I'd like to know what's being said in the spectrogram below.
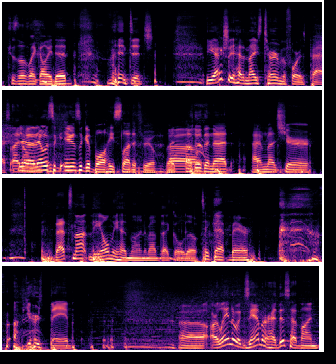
Because I was like, all he did. Vintage. He actually had a nice turn before his pass. I yeah, don't that was a, it was a good ball. He slid it through. But Oh. other than that, I'm not sure. That's not the only headline about that goal, though. Take that, Bear. Up yours, babe. Uh, Orlando Examiner had this headline.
